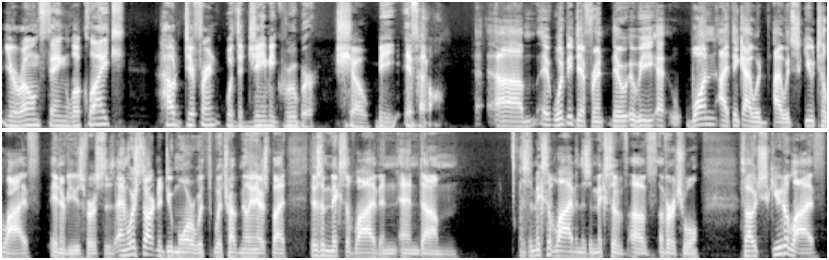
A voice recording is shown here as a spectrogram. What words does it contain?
your own thing look like? How different would the Jamie Gruber show be, if at all? Um, it would be different. There would be uh, one. I think I would I would skew to live interviews versus, and we're starting to do more with with Tribe Millionaires, but there's a mix of live and and um, there's a mix of live and there's a mix of of, of virtual. So I would skew to live.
